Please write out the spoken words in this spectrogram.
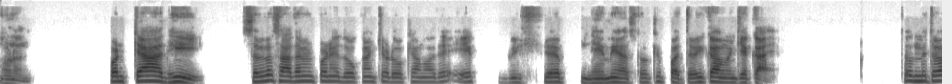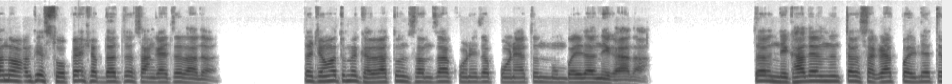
म्हणून. पण त्याआधी सर्वसाधारणपणे लोकांच्या डोक्यामध्ये एक विषय नेहमी असतो की पत्रिका म्हणजे काय? तर मित्रांनो अगदी सोप्या शब्दात सांगायचं झालं तर जेव्हा तुम्ही घरातून समजा कोणी जर पुण्यातून मुंबईला निघाला तर निघाल्यानंतर सगळ्यात पहिले ते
